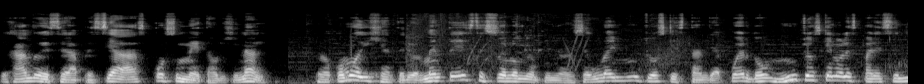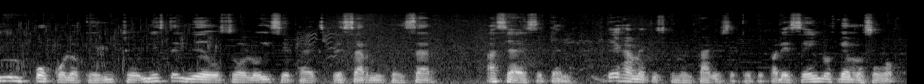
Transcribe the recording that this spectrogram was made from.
dejando de ser apreciadas por su meta original. Pero como dije anteriormente, esta es solo mi opinión, seguro hay muchos que están de acuerdo, muchos que no les parece ni un poco lo que he dicho y este video solo lo hice para expresar mi pensar hacia ese tema. Déjame tus comentarios de qué te parece y nos vemos en otro.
